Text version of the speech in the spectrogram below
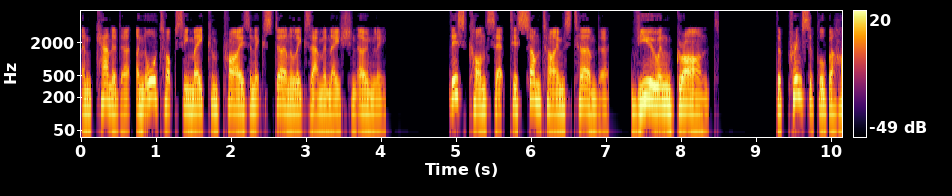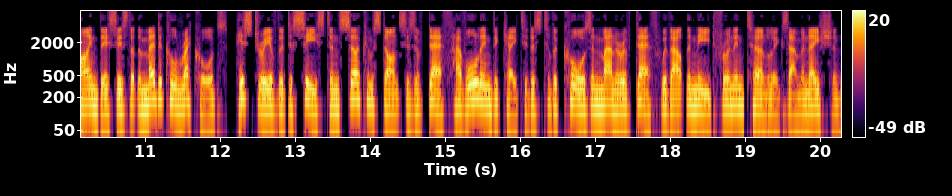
and Canada, an autopsy may comprise an external examination only. This concept is sometimes termed a view and grant. The principle behind this is that the medical records, history of the deceased and circumstances of death have all indicated as to the cause and manner of death without the need for an internal examination.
